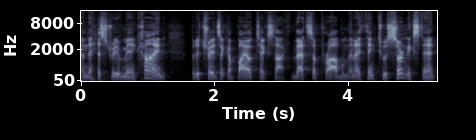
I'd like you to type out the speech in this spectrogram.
in the history of mankind, but it trades like a biotech stock. That's a problem. And I think to a certain extent,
